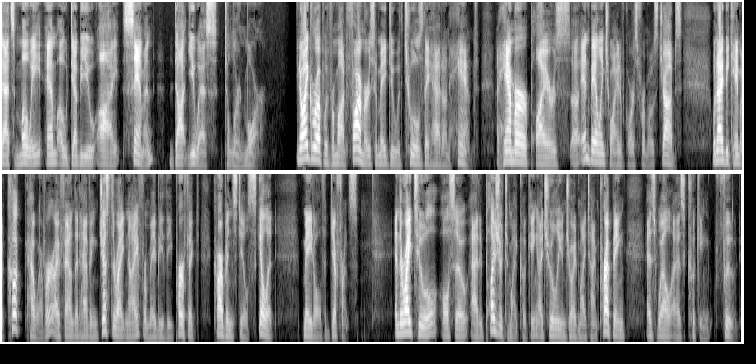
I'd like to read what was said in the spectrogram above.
That's Mowi, M O W I, salmon.us to learn more. You know, I grew up with Vermont farmers who made do with tools they had on hand a hammer, pliers, uh, and baling twine, of course, for most jobs. When I became a cook, however, I found that having just the right knife or maybe the perfect carbon steel skillet made all the difference. And the right tool also added pleasure to my cooking. I truly enjoyed my time prepping as well as cooking food.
